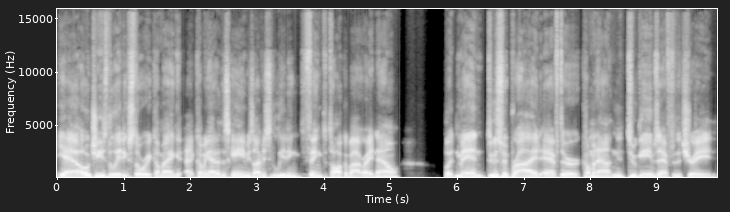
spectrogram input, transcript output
yeah, OG is the leading story coming uh, coming out of this game. He's obviously the leading thing to talk about right now. But man, Deuce McBride, after coming out in two games after the trade,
